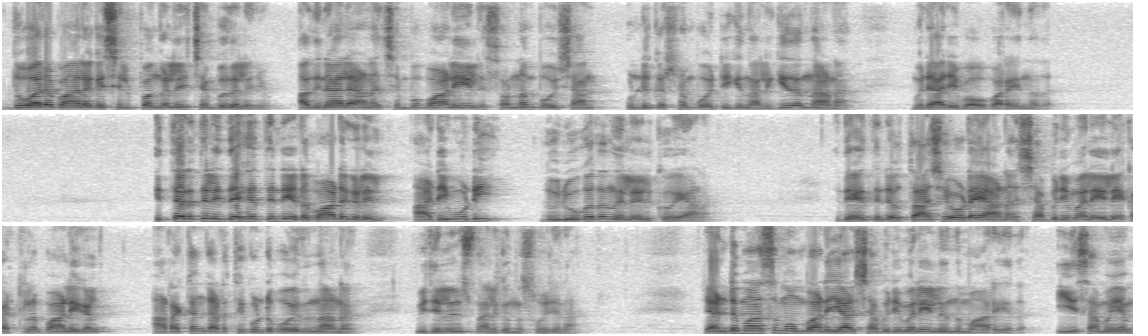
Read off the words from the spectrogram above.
ദ്വാരപാലക ശില്പങ്ങളിൽ ചെമ്പ് തെളിഞ്ഞു. അതിനാലാണ് ചെമ്പുപാളിയിൽ സ്വർണം പൂശാൻ ഉണ്ണികൃഷ്ണൻ പോറ്റിക്ക് നൽകിയതെന്നാണ് മുരാരി ബാബു പറയുന്നത്. ഇത്തരത്തിൽ ഇദ്ദേഹത്തിന്റെ ഇടപാടുകളിൽ അടിമുടി ദുരൂഹത നിലനിൽക്കുകയാണ്. ഇദ്ദേഹത്തിന്റെ ഒത്താശയോടെയാണ് ശബരിമലയിലെ കട്ടിളപ്പാളികൾ അടക്കം കടത്തിക്കൊണ്ടുപോയതെന്നാണ് വിജിലൻസ് നൽകുന്ന സൂചന. രണ്ട് മാസം മുമ്പാണ് ഇയാൾ ശബരിമലയിൽ നിന്ന് മാറിയത്. ഈ സമയം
